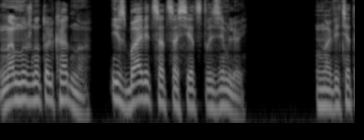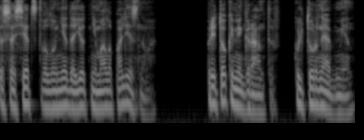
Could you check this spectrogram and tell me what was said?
Нам нужно только одно — избавиться от соседства с Землей. Но ведь это соседство Луне дает немало полезного. Приток иммигрантов, культурный обмен.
